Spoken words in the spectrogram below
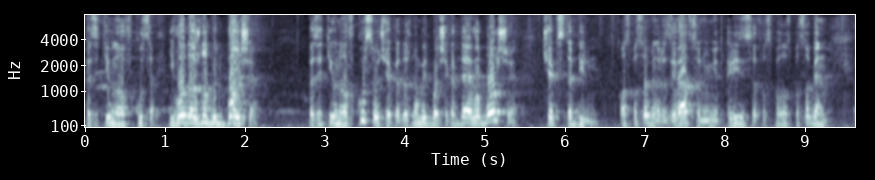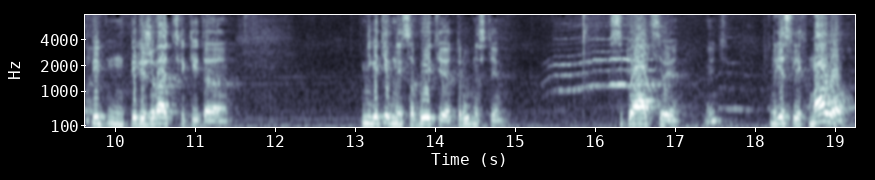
позитивного вкуса? Его должно быть больше позитивного вкуса у человека должно быть больше. Когда его больше, человек стабильный. Он способен развиваться, у него нет кризисов, он способен переживать какие-то негативные события, трудности, ситуации, понимаете? Но если их мало,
